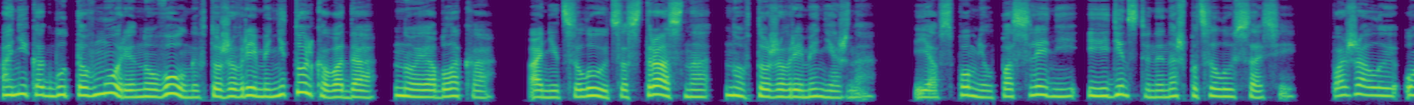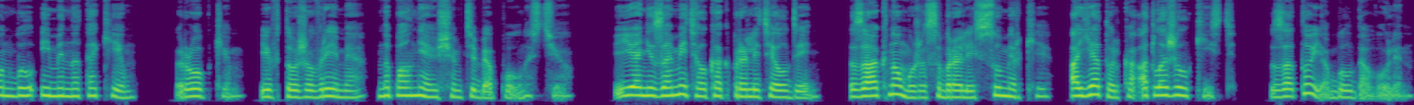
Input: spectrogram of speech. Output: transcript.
Они как будто в море, но волны в то же время не только вода, но и облака. Они целуются страстно, но в то же время нежно. Я вспомнил последний и единственный наш поцелуй с Асей. Пожалуй, он был именно таким, робким и в то же время наполняющим тебя полностью. Я не заметил, как пролетел день. За окном уже собрались сумерки, а я только отложил кисть. Зато я был доволен.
